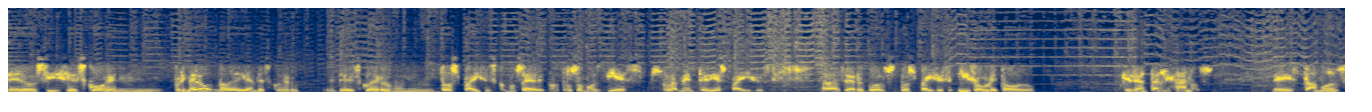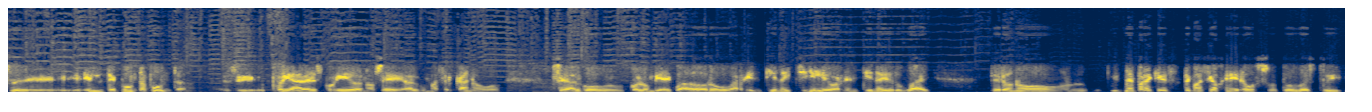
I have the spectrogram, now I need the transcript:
Pero si se escogen, primero no deberían de escoger, de escoger dos países como sede. Nosotros somos 10, solamente 10 países, para hacer dos, dos países y sobre todo que sean tan lejanos. Eh, estamos de punta a punta. podría haber escogido, no sé, algo más cercano, sea algo Colombia-Ecuador o Argentina y Chile o Argentina y Uruguay. Pero no, me parece que es demasiado generoso todo esto y,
